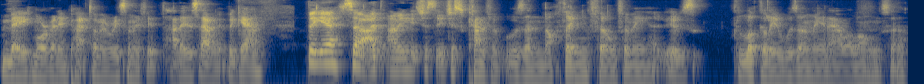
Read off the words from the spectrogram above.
made more of an impact on me recently if it, that is how it began. But yeah, so I, I mean, it's just it just kind of was a nothing film for me. It was luckily it was only an hour long, so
